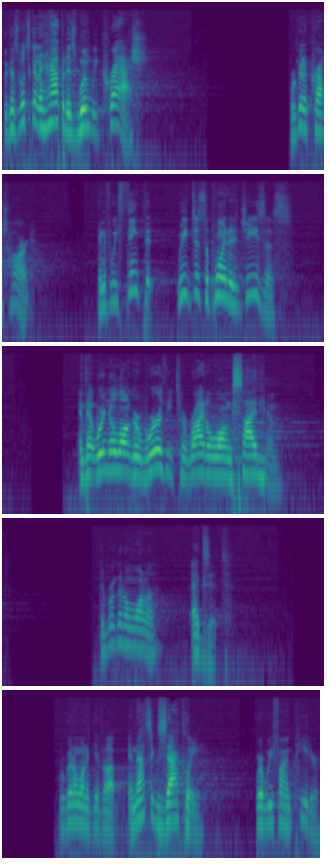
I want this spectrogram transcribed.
Because what's going to happen is when we crash, we're going to crash hard. And if we think that we disappointed Jesus and that we're no longer worthy to ride alongside him, then we're going to want to exit. We're going to want to give up. And that's exactly where we find Peter.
